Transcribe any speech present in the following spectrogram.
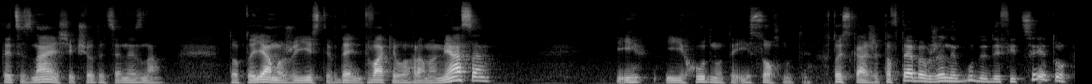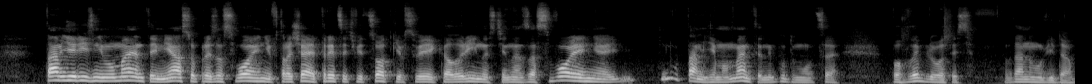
ти це знаєш, якщо ти це не знав. Тобто я можу їсти в день 2 кг м'яса і, і худнути, і сохнути. Хтось каже, то в тебе вже не буде дефіциту. Там є різні моменти. М'ясо при засвоєнні втрачає 30% своєї калорійності на засвоєння. Ну, там є моменти, не будемо в це поглиблюватись в даному відео.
